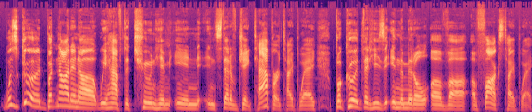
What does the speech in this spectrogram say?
was good, but not in a we have to tune him in instead of Jake Tapper type way, but good that he's in the middle of, uh, of Fox type way.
